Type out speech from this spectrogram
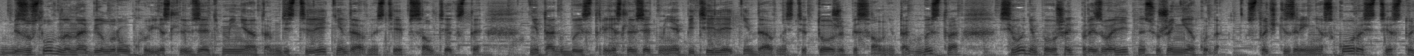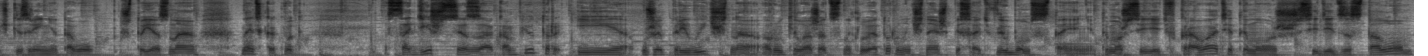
безусловно, набил руку. Если взять меня там десятилетней давности, я писал тексты не так быстро. Если взять меня пятилетней давности, тоже писал не так быстро. Сегодня повышать производительность уже некуда. С точки зрения скорости, с точки зрения того, что я знаю. Знаете, как вот садишься за компьютер и уже привычно руки ложатся на клавиатуру, начинаешь писать в любом состоянии. Ты можешь сидеть в кровати, ты можешь сидеть за столом,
